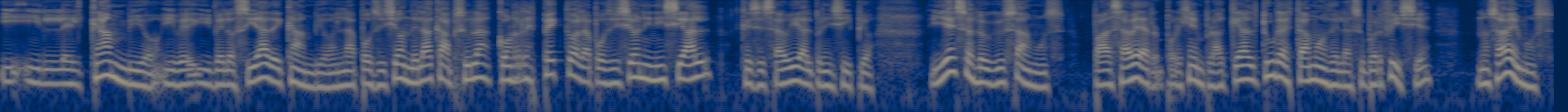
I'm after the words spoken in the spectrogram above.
y, el cambio y, velocidad de cambio en la posición de la cápsula con respecto a la posición inicial que se sabía al principio. Y eso es lo que usamos para saber, por ejemplo, a qué altura estamos de la superficie. No sabemos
